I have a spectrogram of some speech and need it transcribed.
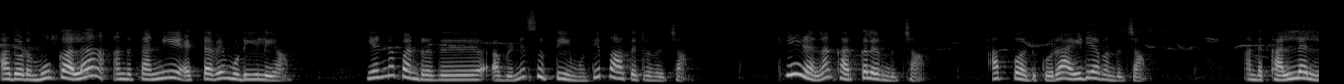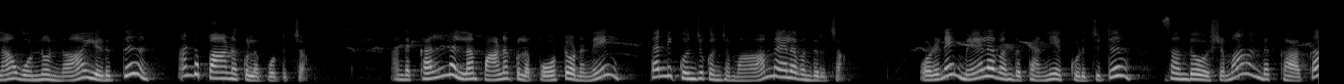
அதோட மூக்கால் அந்த தண்ணியை எட்டவே முடியலையாம். என்ன பண்ணுறது அப்படின்னு சுற்றி முற்றி பார்த்துட்டு இருந்துச்சான் கீழெல்லாம் கற்கள் இருந்துச்சான் அப்போ அதுக்கு ஒரு ஐடியா வந்துச்சான் அந்த கல்லெல்லாம் ஒன்றா எடுத்து அந்த பானைக்குள்ளே போட்டுச்சான் அந்த கல்லெல்லாம் பானைக்குள்ளே போட்ட உடனே தண்ணி கொஞ்சம் கொஞ்சமாக மேலே வந்துருச்சான் உடனே மேலே வந்த தண்ணியை குடிச்சிட்டு சந்தோஷமாக அந்த காக்கா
